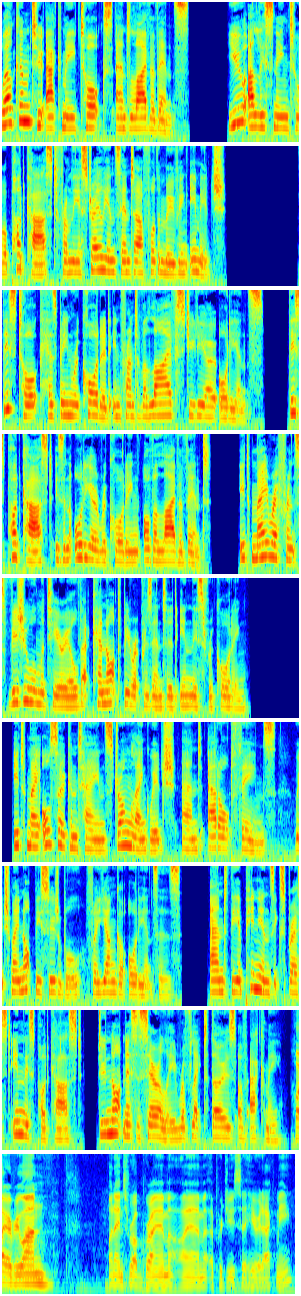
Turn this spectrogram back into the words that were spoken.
Welcome to ACMI Talks and Live Events. You are listening to a podcast from the Australian Centre for the Moving Image. This talk has been recorded in front of a live studio audience. This podcast is an audio recording of a live event. It may reference visual material that cannot be represented in this recording. It may also contain strong language and adult themes, which may not be suitable for younger audiences and the opinions expressed in this podcast do not necessarily reflect those of ACMI. Hi everyone, my name's Rob Graham. I am a producer here at ACMI.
